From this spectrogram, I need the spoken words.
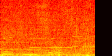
でいきましょう。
